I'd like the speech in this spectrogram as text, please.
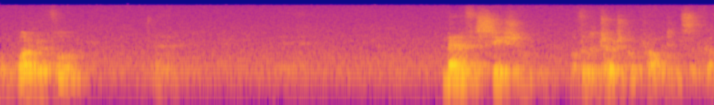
a wonderful uh, manifestation the liturgical providence of God.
